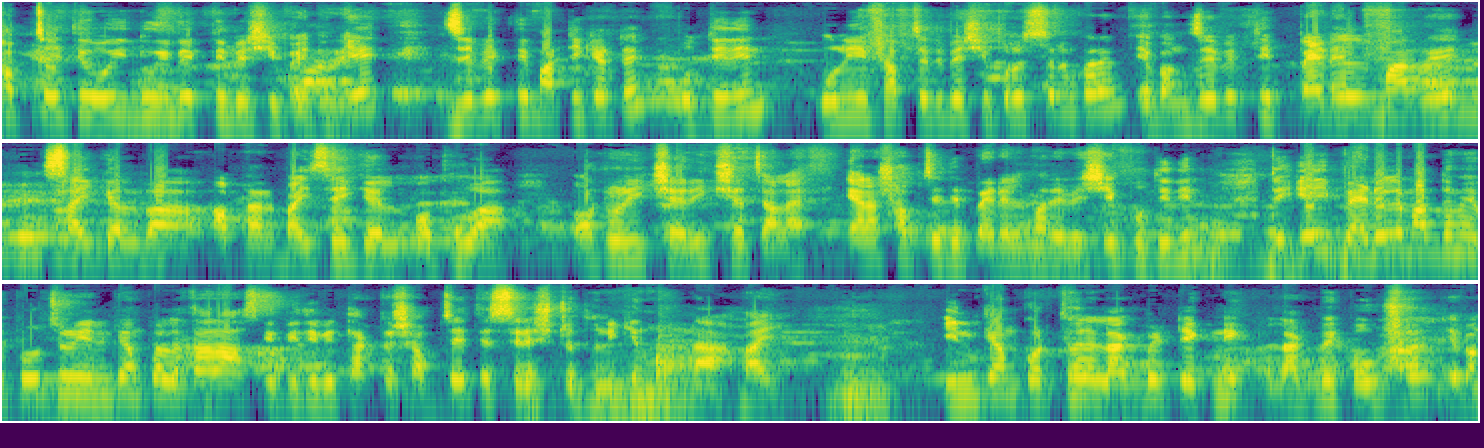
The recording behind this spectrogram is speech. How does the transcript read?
সবচাইতে ওই দুই ব্যক্তি বেশি পাইতো। কে? যে ব্যক্তি মাটি কাটে, প্রতিদিন উনি সবচেয়ে বেশি পরিশ্রম করেন এবং যে ব্যক্তি প্যাডেল মারে সাইকেল বা আপনার বাইসাইকেল অথবা অটো রিক্সা চালায়, এরা সবচেয়ে প্যাডেল মারে বেশি প্রতিদিন। তো এই প্যাডেলের মাধ্যমে প্রচুর ইনকাম করলে তারা আজকে পৃথিবীর থাকতে সবচাইতে শ্রেষ্ঠ ধনী। কিন্তু না ভাই ইনকাম করতে হলে লাগবে টেকনিক লাগবে কৌশল এবং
